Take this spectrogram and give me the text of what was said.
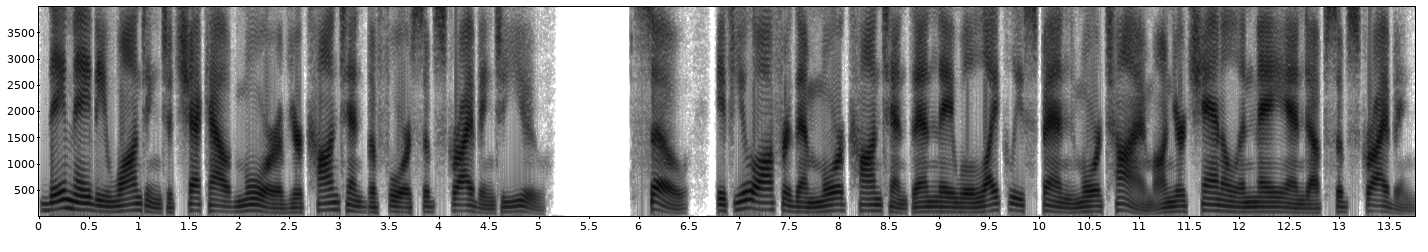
They may be wanting to check out more of your content before subscribing to you. So, if you offer them more content, then they will likely spend more time on your channel and may end up subscribing.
